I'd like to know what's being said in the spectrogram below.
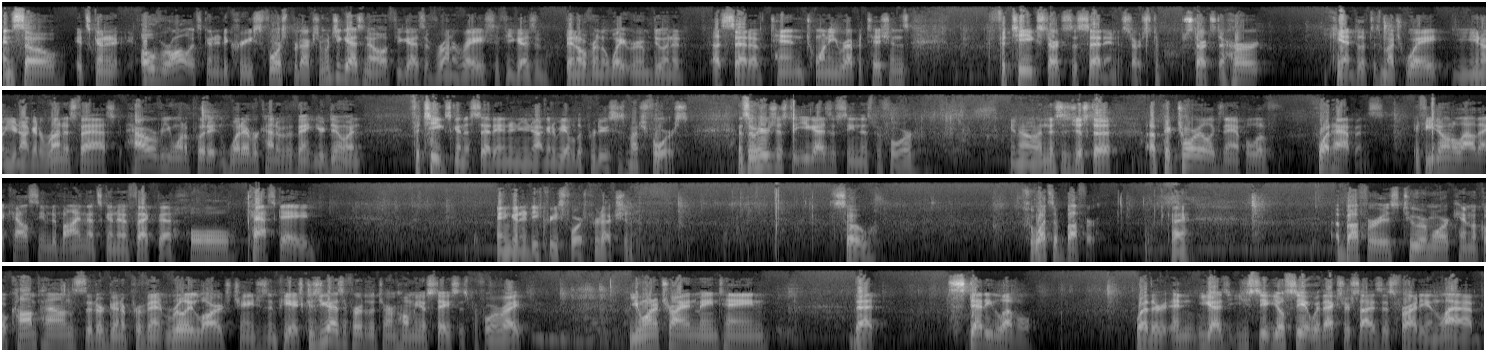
And so it's going to overall it's going to decrease force production. Which you guys know if you guys have run a race, if you guys have been over in the weight room doing a, a set of 10, 20 repetitions, fatigue starts to set in. It starts to starts to hurt. You can't lift as much weight. You, you know you're not going to run as fast. However you want to put it, in whatever kind of event you're doing, fatigue's going to set in, and you're not going to be able to produce as much force. And so here's just a, you guys have seen this before, you know, and this is just a, a pictorial example of what happens if you don't allow that calcium to bind, that's going to affect that whole cascade and going to decrease force production. So, so what's a buffer? Okay. A buffer is two or more chemical compounds that are going to prevent really large changes in pH. Because you guys have heard of the term homeostasis before, right? You want to try and maintain that steady level whether and you guys you see you'll see it with exercise this Friday in lab.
